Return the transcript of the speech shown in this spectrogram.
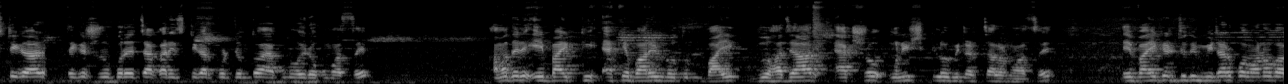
স্টিকার থেকে শুরু করে চাকার স্টিকার পর্যন্ত এখনও ওই রকম আছে। আমাদের এই বাইকটি একেবারে নতুন বাইক দু হাজার একশো উনিশ কিলোমিটার চালানো আছে। এই বাইকের যদি মিটার কমানো বা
